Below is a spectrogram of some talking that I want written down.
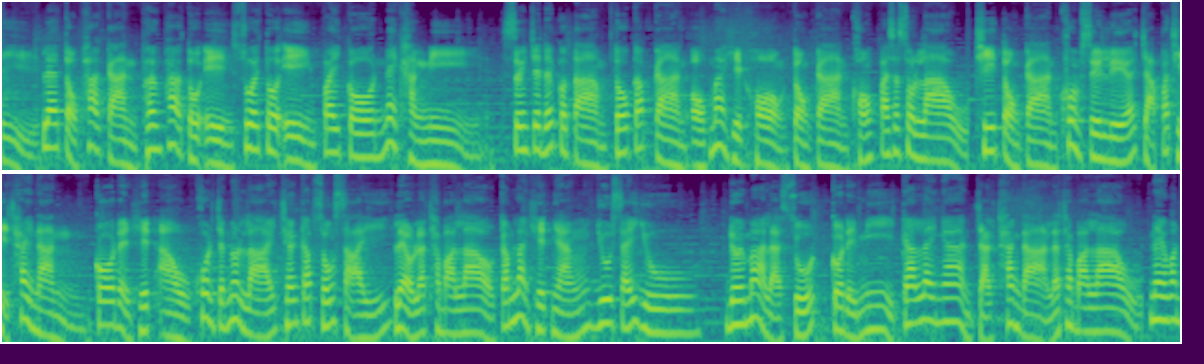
ย และต้องพากันเพิ่งพาตัวเองช่วยตัวเองไปก่อนในครั้งนี้ ซึ่งจะได้ก็ตามโตะกับการออกมาเฮียกของต้องการของประชาชนลาว ที่ต้องการความช่วยเหลือจากประเทศไทยนั้น ก็ได้เฮ็ดเอาคนจำนวนหลายเชิงกับสงสัย แล้วรัฐบาลลาวกำลังเฮ็ดหยังอยู่ไสอยู่ โดยมาล่าสุดก็ได้มีการรายงานจากทางด่านรัฐบาลลาวในวัน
